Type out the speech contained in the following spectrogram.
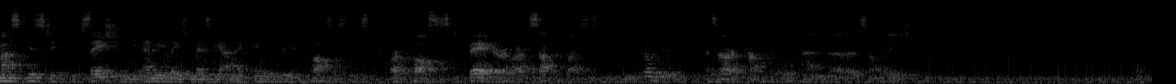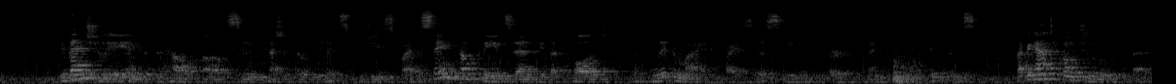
masochistic fixation, we emulate messianic imagery and processes. Our crosses to bear, our sacrifices become coded as our capital and our salvation. Eventually, and with the help of synthetic opiates produced by the same company, incidentally, that caused the thalidomide crisis, leading to the birth of many deformed infants, I began to function a little better.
